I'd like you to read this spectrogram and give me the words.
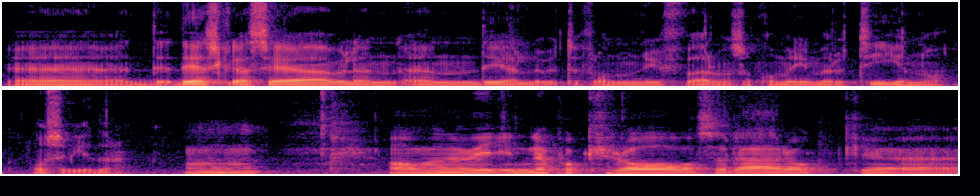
Eh, det, det, skulle jag säga är väl en, en del utifrån de nyförvärven som kommer in med rutin och, och så vidare. Mm. Ja, men när vi är inne på krav och sådär och, eh,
